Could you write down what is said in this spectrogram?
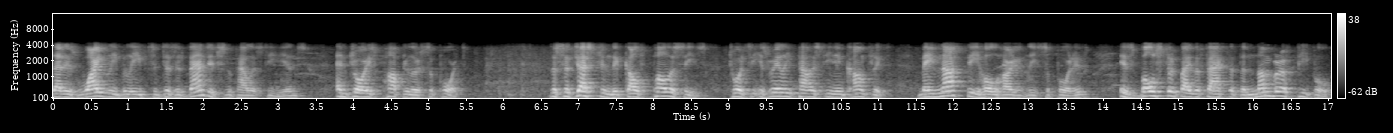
that is widely believed to disadvantage the Palestinians, enjoys popular support. The suggestion that Gulf policies towards the Israeli Palestinian conflict may not be wholeheartedly supported is bolstered by the fact that the number of people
